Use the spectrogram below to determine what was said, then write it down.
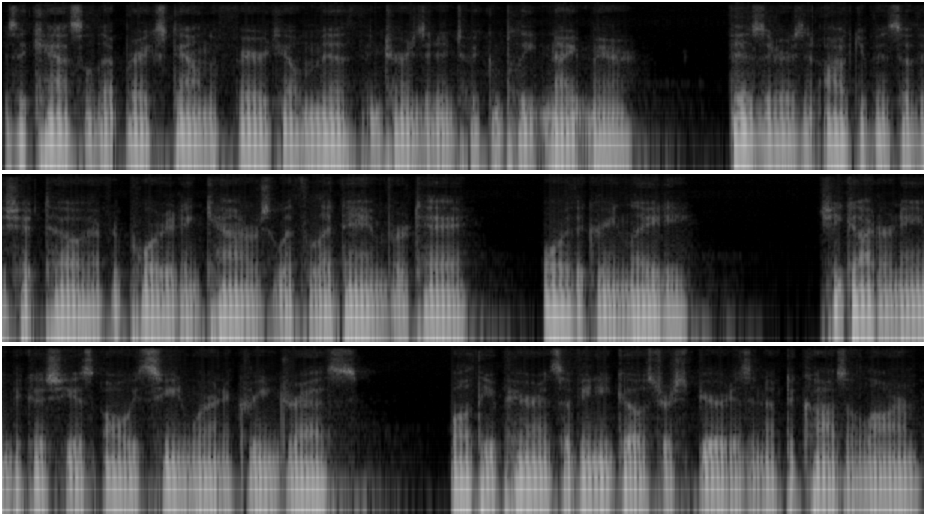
is a castle that breaks down the fairy tale myth and turns it into a complete nightmare. Visitors and occupants of the chateau have reported encounters with La Dame Verte, or the Green Lady. She got her name because she is always seen wearing a green dress. While the appearance of any ghost or spirit is enough to cause alarm,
